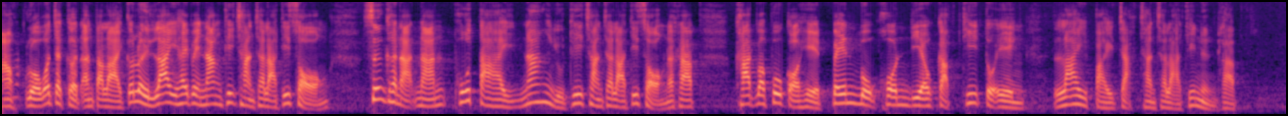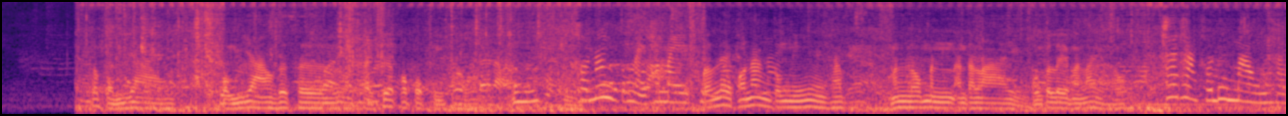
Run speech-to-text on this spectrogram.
อ้าวกลัวว่าจะเกิดอันตรายก็เลยไล่ให้ไปนั่งที่ชานชาลาที่ 2 ซึ่งขณะนั้นผู้ตายนั่งอยู่ที่ชานชาลาที่2นะครับคาดว่าผู้ก่อเหตุเป็นบุคคลเดียวกับที่ตัวเองไล่ไปจากชานชาลาที่ 1 ครับ ก็ผมยาว ผมยาวเซอร์ๆใส่เสื้อคอปกสีเทาอืมเขานั่งอยู่ตรงไหนทำไมถึงตอนแรกเขานั่งตรงนี้ไงครับ มันล้มมันอันตราย ผมก็เลยมาไล่เขาท่าทางเขาดูเมาไหมคะ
